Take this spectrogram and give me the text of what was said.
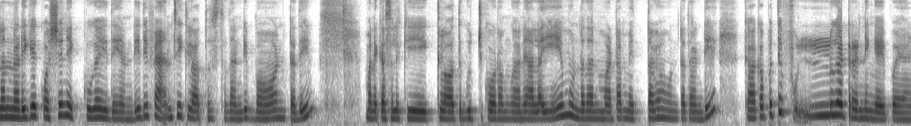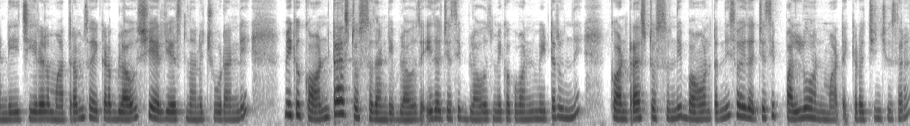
నన్ను అడిగే క్వశ్చన్ ఎక్కువగా ఇదే అండి. ఇది ఫ్యాన్సీ క్లాత్ వస్తుందండి బాగుంటుంది మనకి అసలుకి క్లాత్ గుచ్చుకోవడం కానీ అలా ఏం ఉండదన్నమాట మెత్తగా ఉంటుందండి. కాకపోతే ఫుల్గా ట్రెండింగ్ అయిపోయాయండి ఈ చీరలు మాత్రం. సో ఇక్కడ బ్లౌజ్ షేర్ చేస్తున్నాను చూడండి. మీకు కాంట్రాస్ట్ వస్తుందండి బ్లౌజ్ ఇది వచ్చేసి బ్లౌజ్ మీకు ఒక వన్ మీటర్ ఉంది. కాంట్రాస్ట్ వస్తుంది బాగుంటుంది సో ఇది వచ్చేసి పళ్ళు అనమాట ఇక్కడ వచ్చింది చూసారా?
